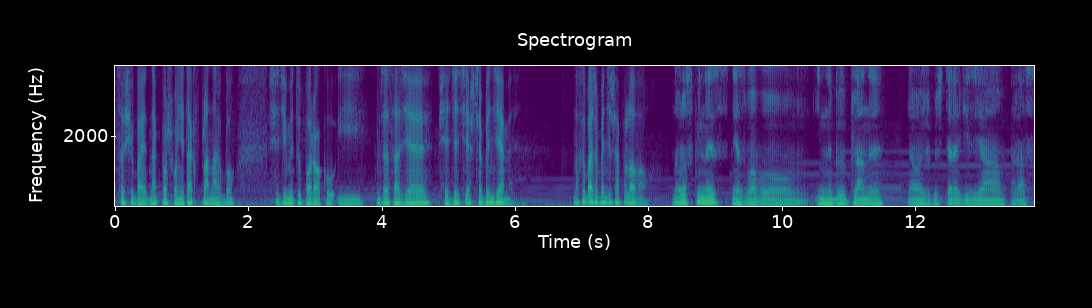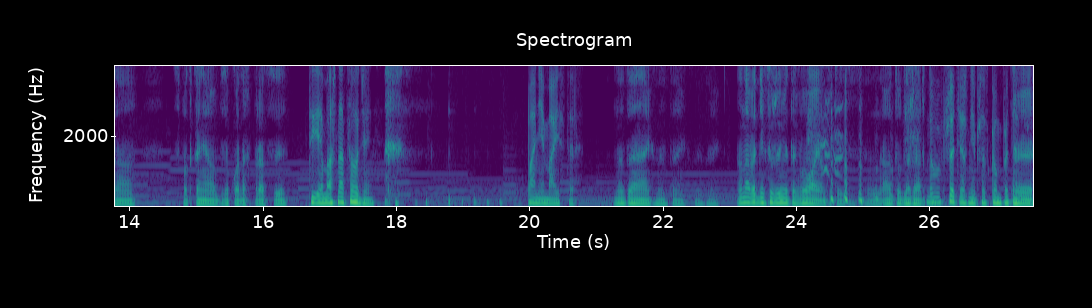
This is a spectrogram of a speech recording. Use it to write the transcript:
coś chyba jednak poszło nie tak w planach, bo siedzimy tu po roku i w zasadzie siedzieć jeszcze będziemy. No chyba, że będziesz apelował. No rozkmina jest niezła, bo inne były plany. Miała już być telewizja, prasa, spotkania w zakładach pracy. Ty je masz na co dzień. Panie majster. No tak, no tak, no tak. No nawet niektórzy mnie tak wołają tutaj, ale to dla żartu. No bo przecież nie przez kompetencje. E,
